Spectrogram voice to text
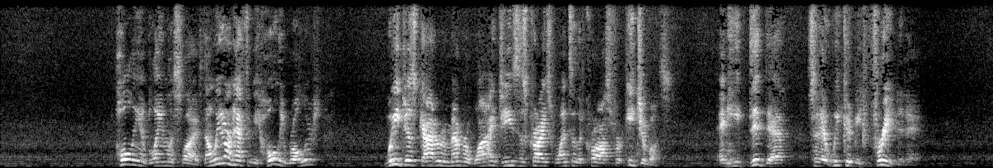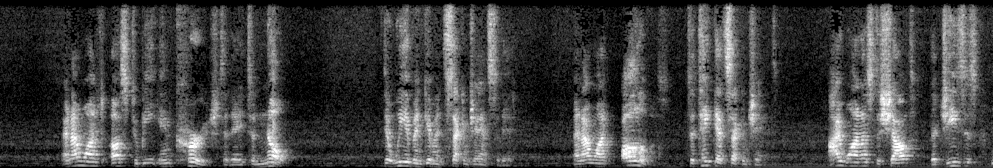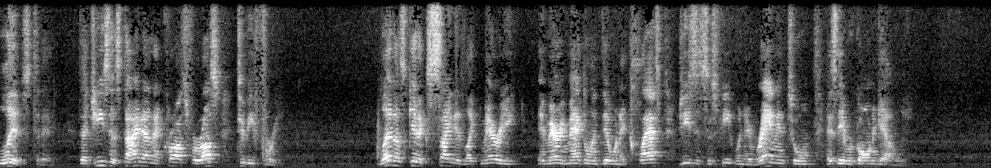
Holy and blameless lives. Now, we don't have to be holy rollers. We just got to remember why Jesus Christ went to the cross for each of us. And he did that so that we could be free today. And I want us to be encouraged today to know that we have been given second chance today. And I want all of us to take that second chance. I want us to shout that Jesus lives today. That Jesus died on that cross for us to be free. Let us get excited like Mary and Mary Magdalene did when they clasped Jesus' feet when they ran into him as they were going to Galilee.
